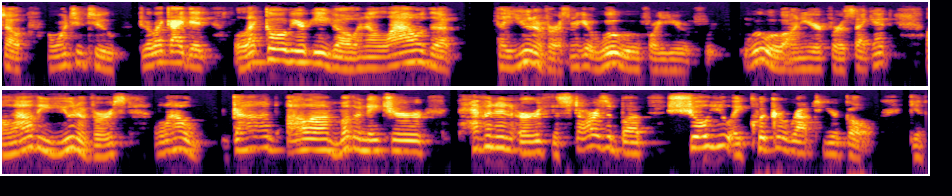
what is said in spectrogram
So I want you to do like I did, let go of your ego and allow the the universe. Let me get woo woo for you woo woo on here for a second. Allow the universe, allow God, Allah, Mother Nature, heaven and earth, the stars above, show you a quicker route to your goal. You've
